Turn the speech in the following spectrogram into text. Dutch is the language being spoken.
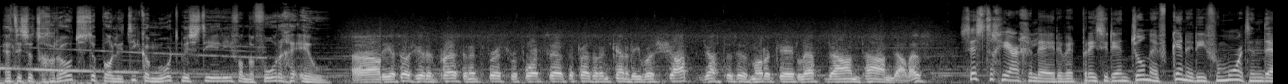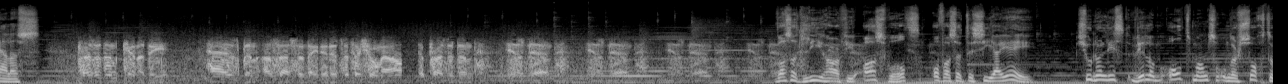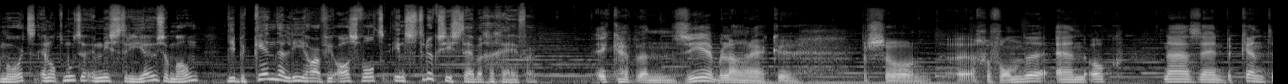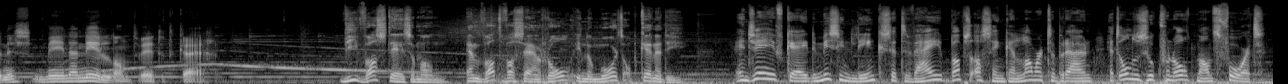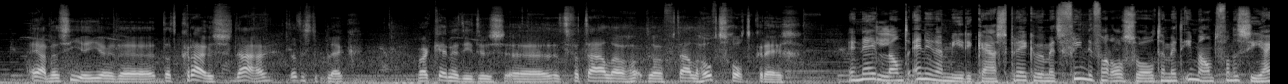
Het is het grootste politieke moordmysterie van de vorige eeuw. Uh, the Associated Press in its first report says that President Kennedy was shot just as his motorcade left downtown Dallas. 60 jaar geleden werd president John F. Kennedy vermoord in Dallas. President Kennedy has been assassinated. It's official now. The president is dead. Is dead. Is dead. Is dead. Was het Lee Harvey Oswald of was het de CIA? Journalist Willem Oltmans onderzocht de moord en ontmoette een mysterieuze man die bekende Lee Harvey Oswald instructies te hebben gegeven. Ik heb een zeer belangrijke persoon eh, gevonden en ook na zijn bekentenis mee naar Nederland weten te krijgen. Wie was deze man en wat was zijn rol in de moord op Kennedy? In JFK, de Missing Link, zetten wij, Babs Assink en Lammert de Bruin... het onderzoek van Oltmans voort. Ja, dan zie je hier eh, dat kruis daar. Dat is de plek waar Kennedy dus eh, het fatale, de fatale hoofdschot kreeg. In Nederland en in Amerika spreken we met vrienden van Oswald en met iemand van de CIA.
